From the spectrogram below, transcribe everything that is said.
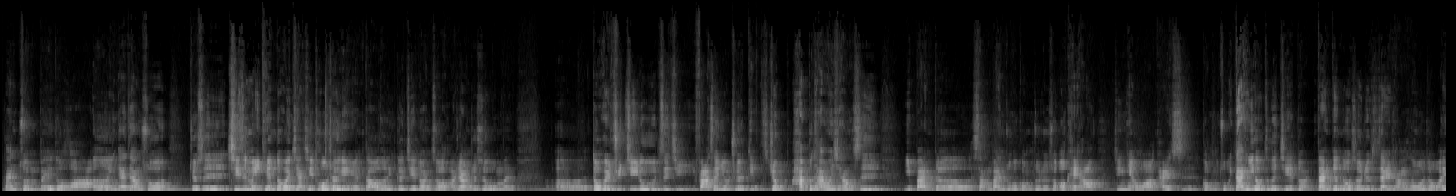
但准备的话，呃，应该这样说，就是其实每天都会这样。其实脱口秀演员到了一个阶段之后，好像就是我们呃都会去记录自己发生有趣的点子，就它不太会像是一般的上班族或工作，就是说 OK 好，今天我要开始工作，但也有这个阶段，但更多的时候就是在日常生活中，哎、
